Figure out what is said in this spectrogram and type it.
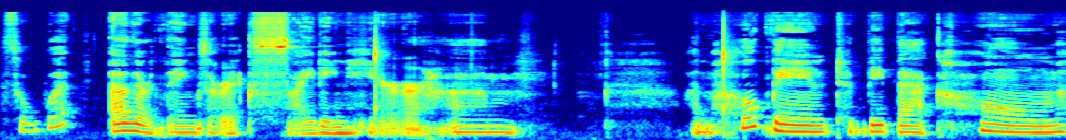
So what other things are exciting here? Um, I'm hoping to be back home.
